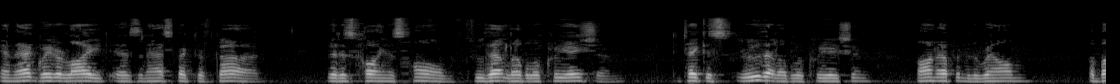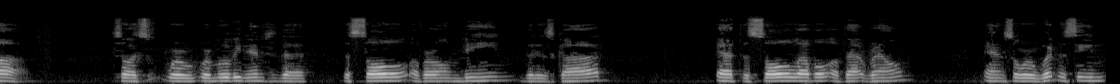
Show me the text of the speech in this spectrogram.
And that greater light is an aspect of God that is calling us home through that level of creation, to take us through that level of creation on up into the realm above. So it's we're, we're moving into the, the soul of our own being that is God at the soul level of that realm. And so we're witnessing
